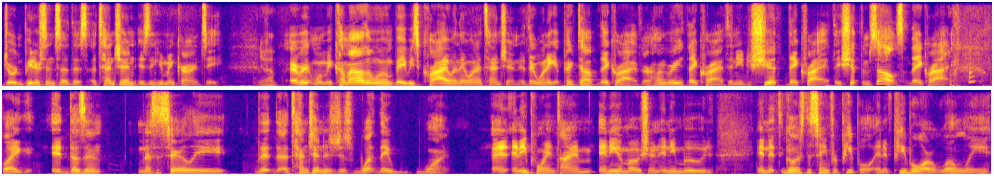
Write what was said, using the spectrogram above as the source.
jordan peterson said this attention is the human currency yeah. Every when we come out of the womb, babies cry when they want attention. If they want to get picked up, they cry. If they're hungry, they cry. If they need to shit, they cry. If they shit themselves, they cry. like it doesn't necessarily. The, the attention is just what they want at any point in time, any emotion, any mood, and it goes the same for people. And if people are lonely,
